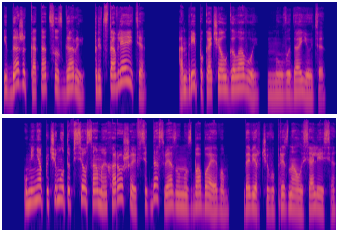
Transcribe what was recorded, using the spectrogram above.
и даже кататься с горы. Представляете? Андрей покачал головой. Ну вы даете. У меня почему-то все самое хорошее всегда связано с Бабаевым, доверчиво призналась Олеся.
